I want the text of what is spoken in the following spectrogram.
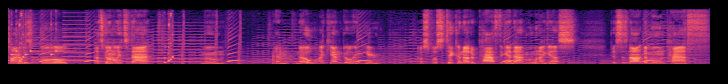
kind of his goal. That's to lead to that moon. And no, I can't go in here? I was supposed to take another path to get that moon, I guess. This is not the moon path.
